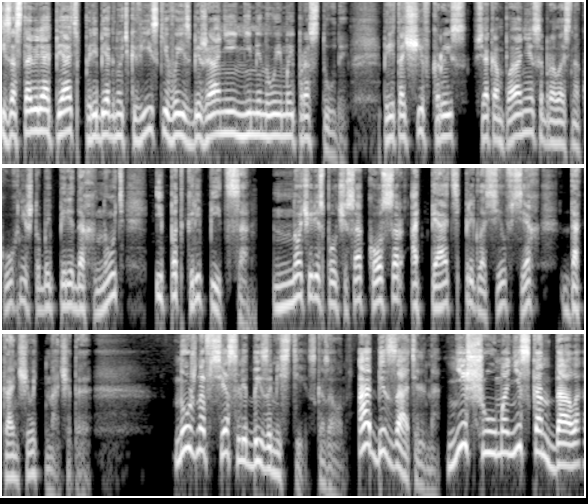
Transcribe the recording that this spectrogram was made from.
и заставили опять прибегнуть к виски во избежание неминуемой простуды. Перетащив крыс, вся компания собралась на кухне, чтобы передохнуть и подкрепиться. Но через полчаса Коссор опять пригласил всех доканчивать начатое. «Нужно все следы замести», — сказал он. «Обязательно! Ни шума, ни скандала!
